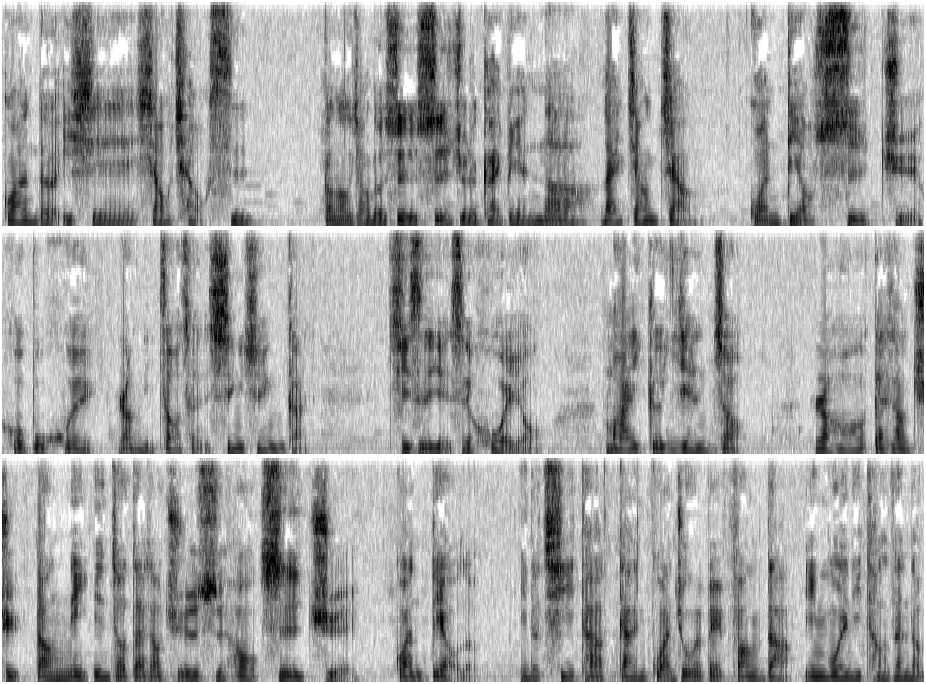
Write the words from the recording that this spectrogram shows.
官的一些小巧思。刚刚讲的是视觉的改变，那来讲讲。关掉视觉会不会让你造成新鲜感？其实也是会哦。买一个眼罩，然后戴上去。当你眼罩戴上去的时候，视觉关掉了，你的其他感官就会被放大。因为你躺在那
